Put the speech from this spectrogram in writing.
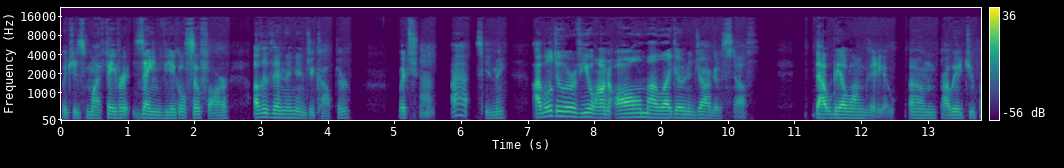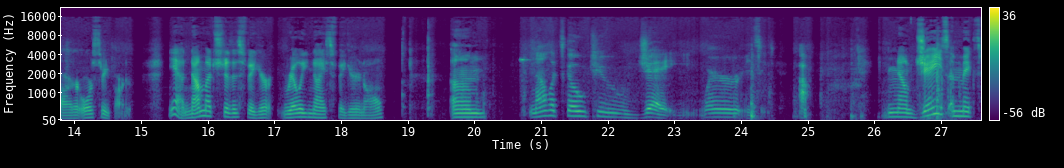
which is my favorite Zane vehicle so far, other than the Ninja Copter, which, uh, excuse me, I will do a review on all my LEGO Ninjago stuff. That will be a long video. Um, probably a two-parter or three-parter. Yeah, not much to this figure. Really nice figure and all. Um, now let's go to Jay. Where is he? Ah. Now, Jay's a mix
